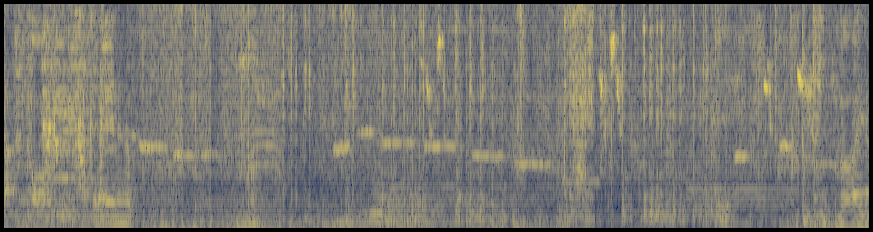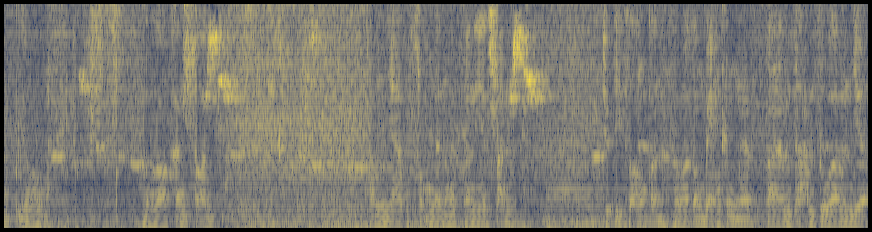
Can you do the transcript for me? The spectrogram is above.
ตักออกพักไว้นะครับโอเคเรียบร้อยครับ เดี๋ยวมารอขั้นตอนทำยาผสมกันนะครับ ตอนนี้ปั่น ชุดที่สองก่อนเราต้องแบ่งครึ่งนะครับปลาล์มสามตัวมันเยอะ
